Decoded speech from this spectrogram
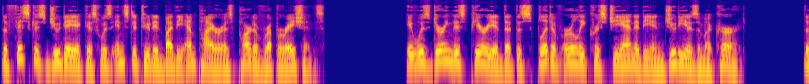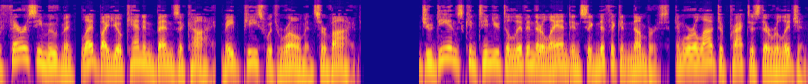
The Fiscus Judaicus was instituted by the empire as part of reparations. It was during this period that the split of early Christianity and Judaism occurred. The Pharisee movement, led by Yochanan ben Zakkai, made peace with Rome and survived. Judeans continued to live in their land in significant numbers, and were allowed to practice their religion.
